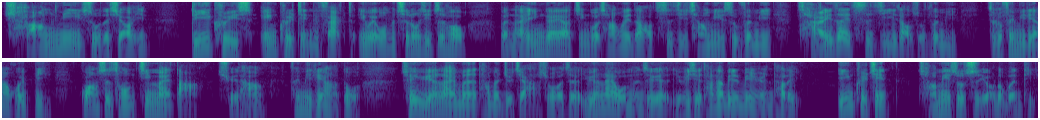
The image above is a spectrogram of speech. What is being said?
肠泌素的效应 （Decrease Incretin Effect）。因为我们吃东西之后，本来应该要经过肠胃道刺激肠泌素分泌，才在刺激胰岛素分泌，这个分泌量会比光是从静脉打血糖分泌量要多。所以原来呢，他们就假说，这原来我们这个有一些糖尿病的病人，他的 Incretin 肠泌素是有的问题，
